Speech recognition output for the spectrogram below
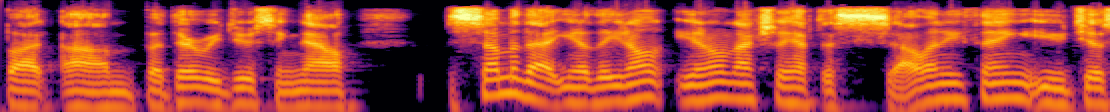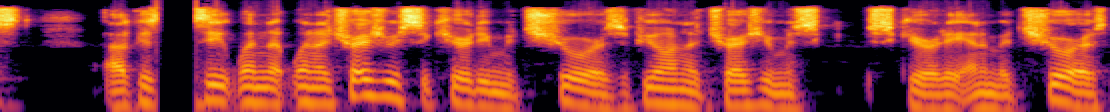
but um, but they're reducing now. Some of that, you know, they don't you don't actually have to sell anything. You just because uh, see when when a treasury security matures, if you own a treasury security and it matures,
